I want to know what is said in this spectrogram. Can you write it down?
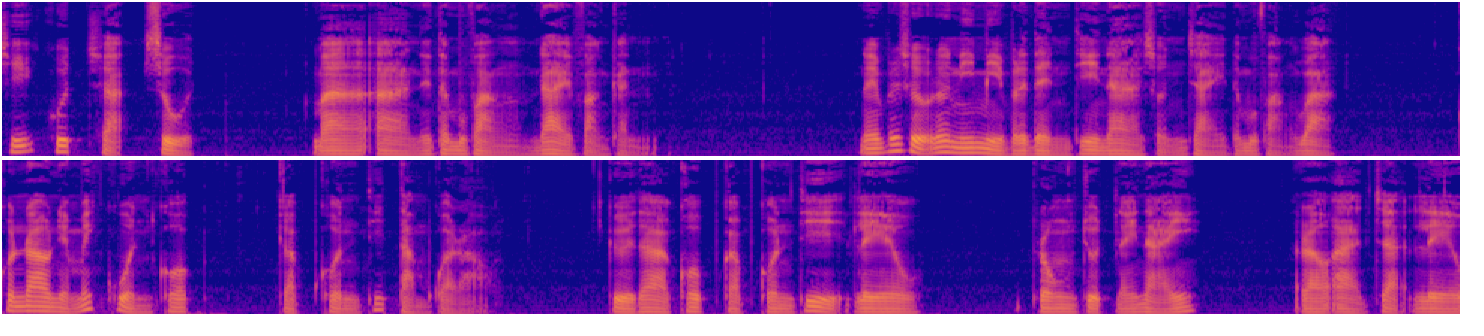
ชิคุชะสูตร มาอ่านในตำฟังได้ฟังกัน ในพระสูตรเรื่องนี้มีประเด็นที่น่าสนใจท่านผู้ฟังว่า คนเราเนี่ยไม่ควรครบกับคนที่ต่ำกว่าเรา คือถ้าคบกับคนที่เลว รงจุดไหนๆเราอาจจะเลว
